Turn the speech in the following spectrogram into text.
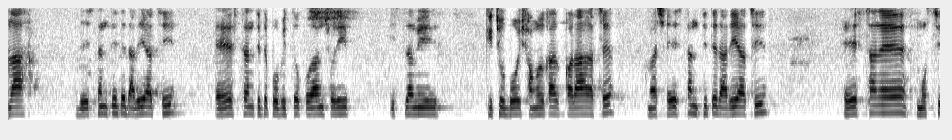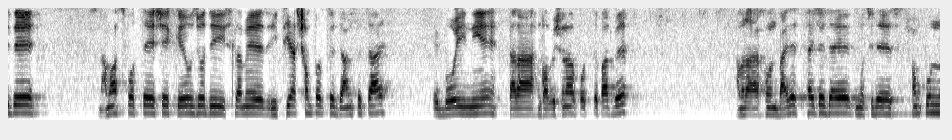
আমরা যে স্থানটিতে দাঁড়িয়ে আছি এই স্থানটিতে পবিত্র কোরআন শরীফ, ইসলামী কিছু বই সংগ্রহ করা আছে। আমরা সেই স্থানটিতে দাঁড়িয়ে আছি। এই স্থানে মসজিদে নামাজ পড়তে এসে কেউ যদি ইসলামের ইতিহাস সম্পর্কে জানতে চায় এই বই নিয়ে তারা গবেষণা করতে পারবে। আমরা এখন বাইরের সাইডে যাই, মসজিদের সম্পূর্ণ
